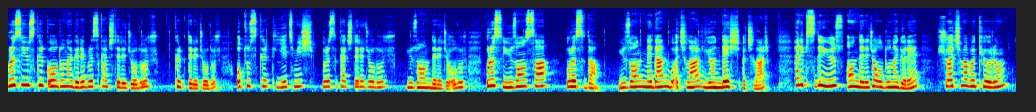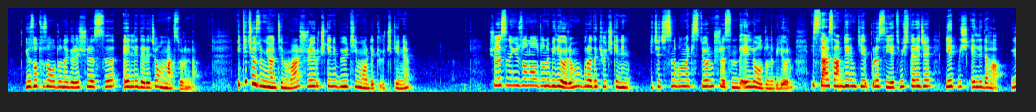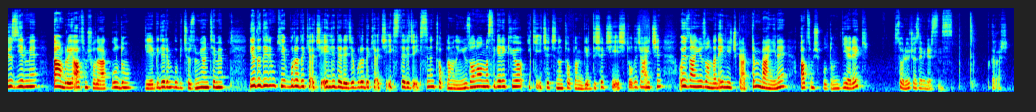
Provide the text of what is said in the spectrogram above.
Burası 140 olduğuna göre burası kaç derece olur? 40 derece olur. 30, 40, 70. Burası kaç derece olur? 110 derece olur. Burası 110 sa burası da 110. Neden? Bu açılar yöndeş açılar. Her ikisi de 110 derece olduğuna göre şu açıma bakıyorum. 130 olduğuna göre şurası 50 derece olmak zorunda. İki çözüm yöntemi var. Şuraya üçgeni büyüteyim oradaki üçgeni. Şurasının 110 olduğunu biliyorum. Buradaki üçgenin iç açısını bulmak istiyorum. Şurasının da 50 olduğunu biliyorum. İstersem derim ki burası 70 derece. 70 50 daha 120. Ben burayı 60 olarak buldum diyebilirim. Bu bir çözüm yöntemi. Ya da derim ki buradaki açı 50 derece, buradaki açı x derece ikisinin toplamının 110 olması gerekiyor. İki iç açının toplamı bir dış açıya eşit olacağı için. O yüzden 110'dan 50'yi çıkarttım. Ben yine 60 buldum diyerek soruyu çözebilirsiniz. Bu kadar.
